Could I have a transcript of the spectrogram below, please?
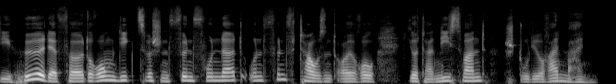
Die Höhe der Förderung liegt zwischen 500 und 5000 Euro. Jutta Nieswand, Studio Rhein-Main.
